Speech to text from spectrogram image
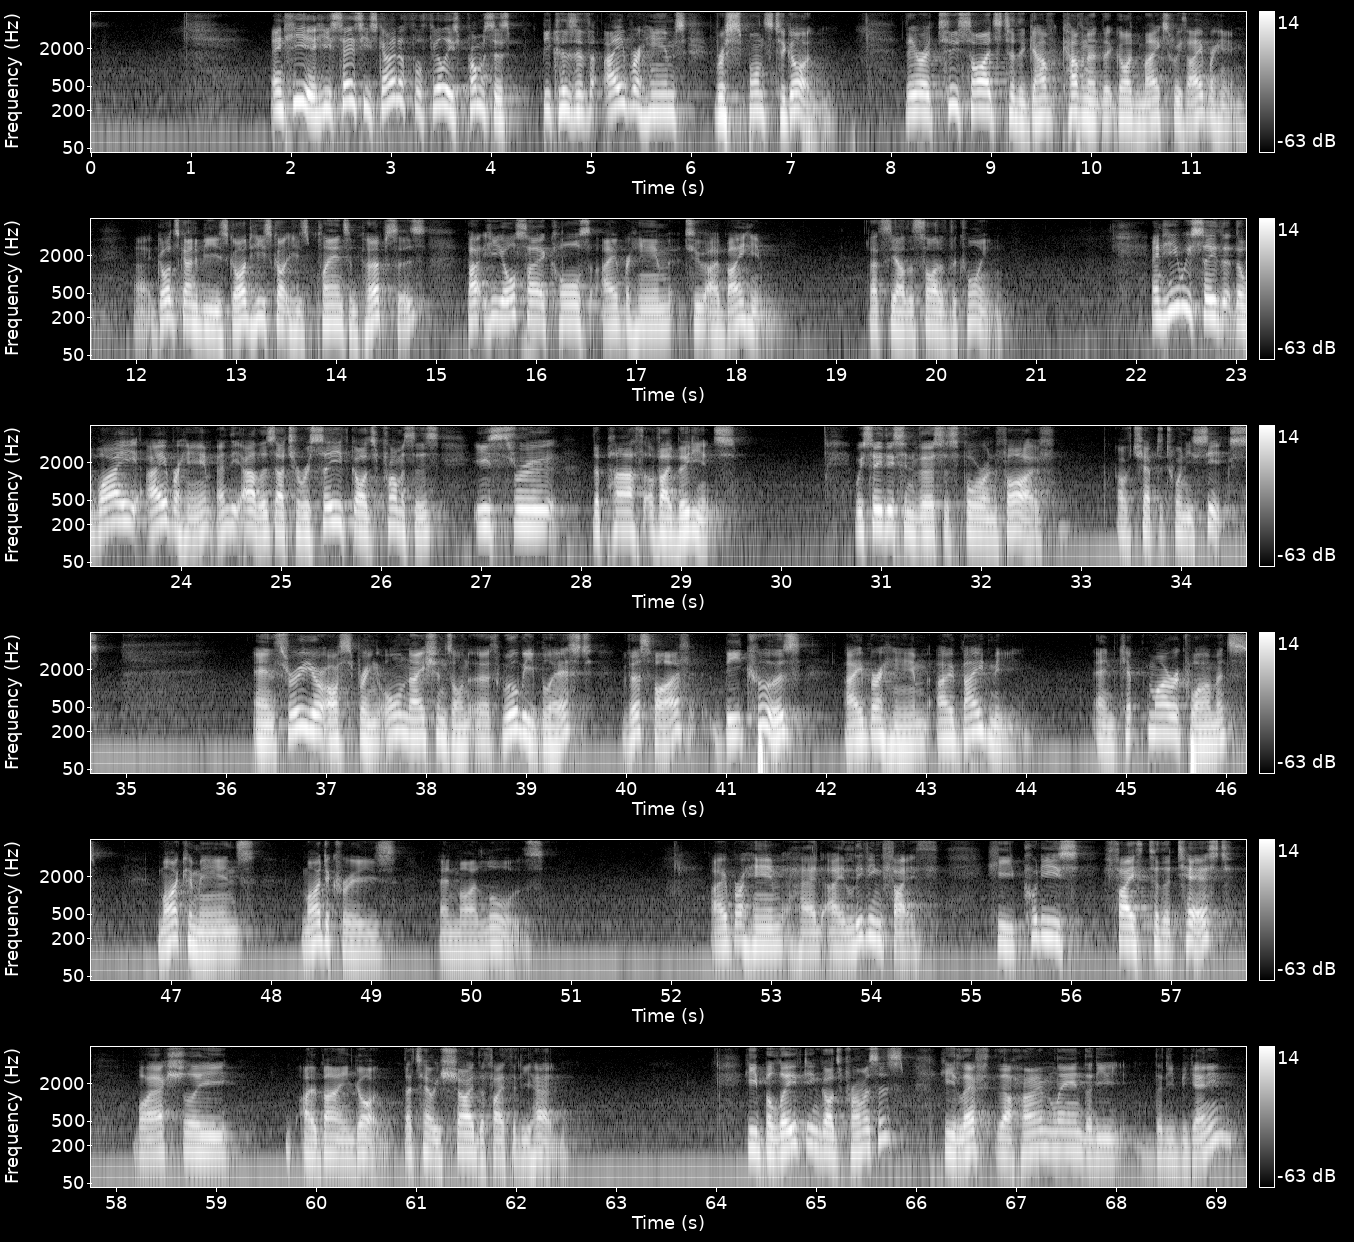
And here he says he's going to fulfill his promises because of Abraham's response to God. There are two sides to the covenant that God makes with Abraham. Uh, God's going to be his God, he's got his plans and purposes, but he also calls Abraham to obey him. That's the other side of the coin. And here we see that the way Abraham and the others are to receive God's promises is through the path of obedience. We see this in verses 4 and 5 of chapter 26. And through your offspring, all nations on earth will be blessed. Verse 5 because Abraham obeyed me and kept my requirements, my commands, my decrees, and my laws. Abraham had a living faith. He put his faith to the test by actually obeying God. That's how he showed the faith that he had. He believed in God's promises. He left the homeland that he, that he began in.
